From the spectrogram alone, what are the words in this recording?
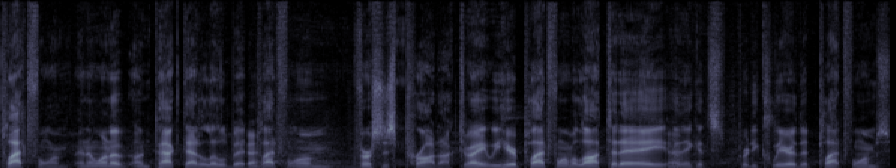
platform, and I want to unpack that a little bit. Okay. Platform versus product, right? We hear platform a lot today. Yeah. I think it's pretty clear that platforms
